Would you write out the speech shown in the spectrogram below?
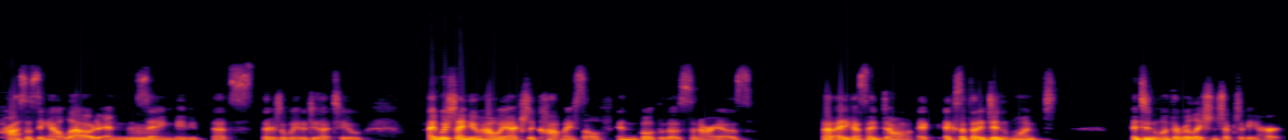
processing out loud and mm. saying maybe that's there's a way to do that too i wish i knew how i actually caught myself in both of those scenarios but i guess i don't except that i didn't want i didn't want the relationship to be hurt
